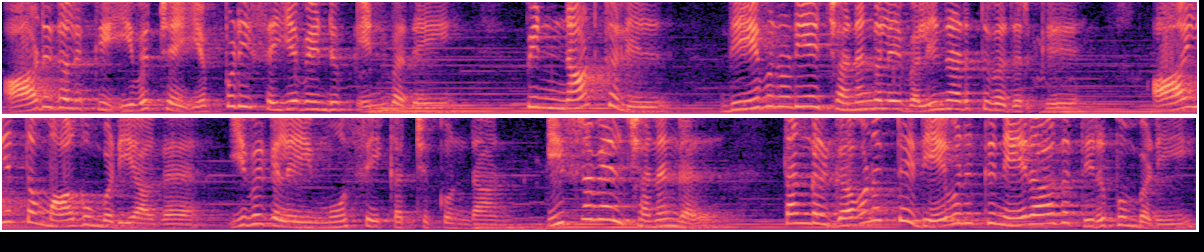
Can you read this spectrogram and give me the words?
ஆடுகளுக்கு இவற்றை எப்படி செய்ய வேண்டும் என்பதை பின் நாட்களில் தேவனுடைய சனங்களை வழிநடத்துவதற்கு ஆயத்தமாகும்படியாக இவைகளை மோசே கற்றுக்கொண்டான். இஸ்ரவேல் ஜனங்கள் தங்கள் கவனத்தை தேவனுக்கு நேராக திருப்பும்படி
